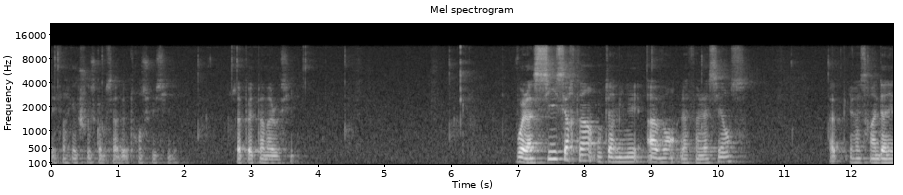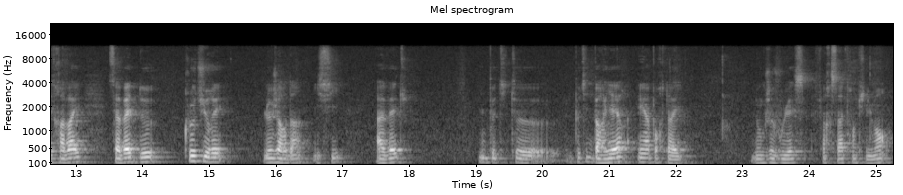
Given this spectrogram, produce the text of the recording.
et faire quelque chose comme ça de translucide. Ça peut être pas mal aussi. Voilà, si certains ont terminé avant la fin de la séance, il restera un dernier travail, ça va être de clôturer le jardin ici avec une petite, euh, petite barrière et un portail. Donc je vous laisse faire ça tranquillement.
